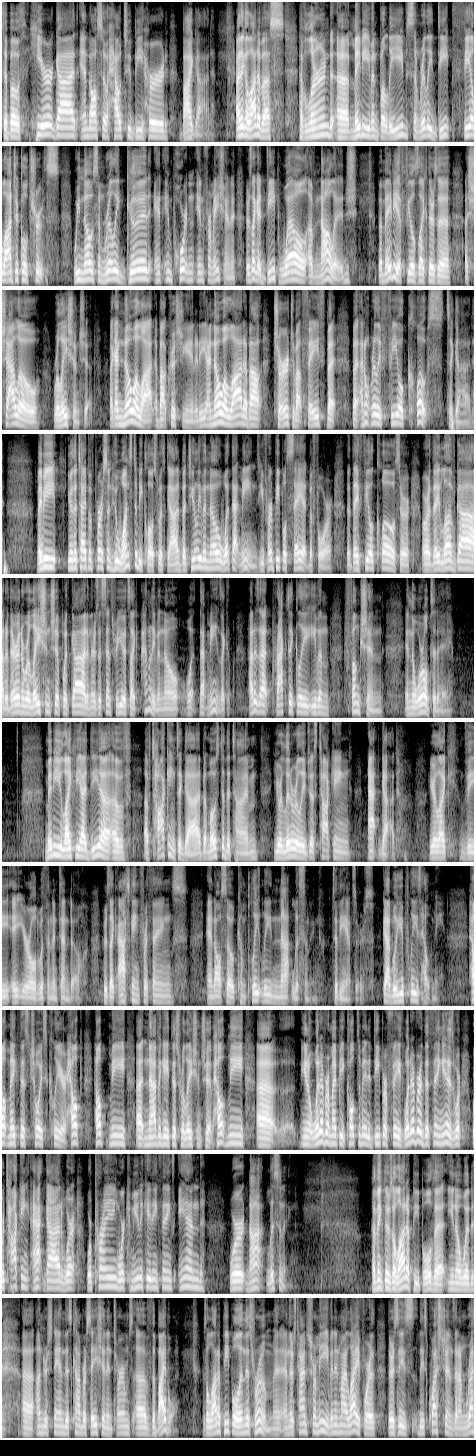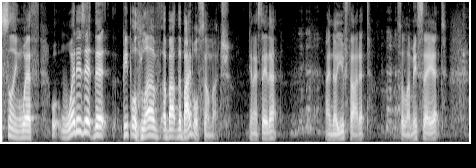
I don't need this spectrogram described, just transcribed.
To both hear God and also how to be heard by God. I think a lot of us have learned, uh, maybe even believe, some really deep theological truths we know some really good and important information. There's like a deep well of knowledge, but maybe it feels like there's a, a shallow relationship. Like I know a lot about Christianity, I know a lot about church, about faith, but, but I don't really feel close to God. Maybe you're the type of person who wants to be close with God, but you don't even know what that means. You've heard people say it before that they feel close or, or they love God or they're in a relationship with God, and there's a sense for you, it's like, I don't even know what that means. Like, how does that practically even function in the world today? Maybe you like the idea of, of talking to God, but most of the time you're literally just talking at God. You're like the eight year old with a Nintendo who's like asking for things and also completely not listening to the answers. God, will you please help me? Help make this choice clear. Help help me uh, navigate this relationship. Help me, uh, you know, whatever it might be, cultivate a deeper faith. Whatever the thing is, we're we're talking at God. We're we're praying. We're communicating things, and we're not listening. I think there's a lot of people that you know would uh, understand this conversation in terms of the Bible. There's a lot of people in this room, and there's times for me, even in my life, where there's these, these questions and I'm wrestling with what is it that people love about the Bible so much? Can I say that? I know you've thought it, so let me say it.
